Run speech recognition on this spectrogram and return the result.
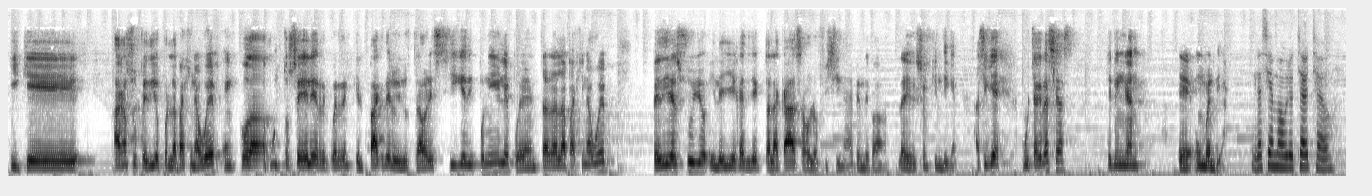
y que hagan sus pedidos por la página web en coda.cl. Recuerden que el pack de los ilustradores sigue disponible, pueden entrar a la página web, pedir el suyo y le llega directo a la casa o la oficina, depende para la dirección que indiquen. Así que muchas gracias, que tengan eh, un buen día. Gracias Mauro, chao, chao.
